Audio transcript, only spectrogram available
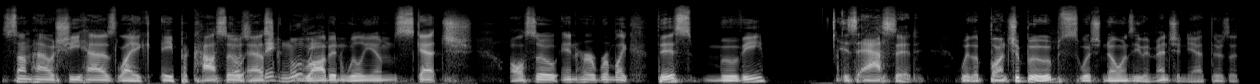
Somehow she has like a Picasso esque. Robin Williams sketch also in her room. Like this movie is acid with a bunch of boobs, which no one's even mentioned yet. There's a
